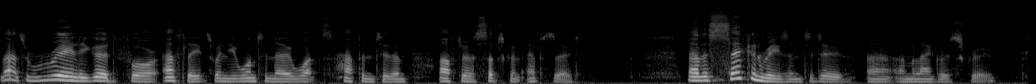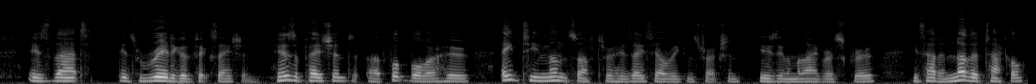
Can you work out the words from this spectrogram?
That's really good for athletes when you want to know what's happened to them after a subsequent episode. Now the second reason to do uh, a Milagro screw is that it's really good fixation. Here's a patient, a footballer, who 18 months after his ACL reconstruction using the Milagro screw, he's had another tackle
